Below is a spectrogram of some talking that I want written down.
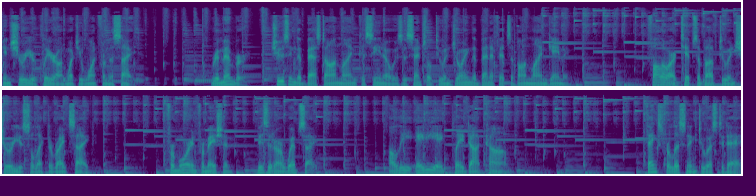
ensure you're clear on what you want from the site. Remember, choosing the best online casino is essential to enjoying the benefits of online gaming. Follow our tips above to ensure you select the right site. For more information, visit our website ali88play.com. Thanks for listening to us today.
